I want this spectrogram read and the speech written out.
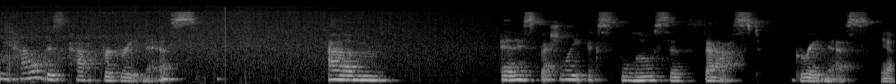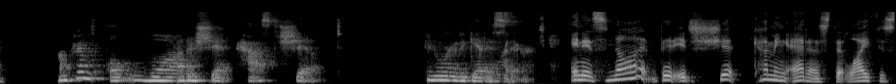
we have this path for greatness, um, and especially explosive, fast greatness. Yeah. Sometimes a lot of shit has to shift in order to get us there. And it's not that it's shit coming at us that life is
